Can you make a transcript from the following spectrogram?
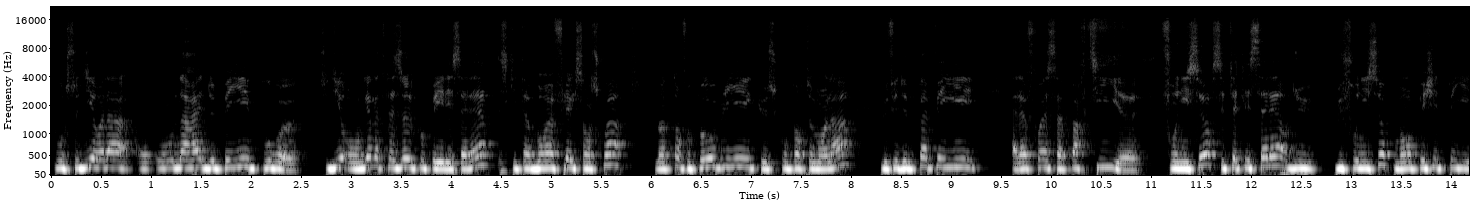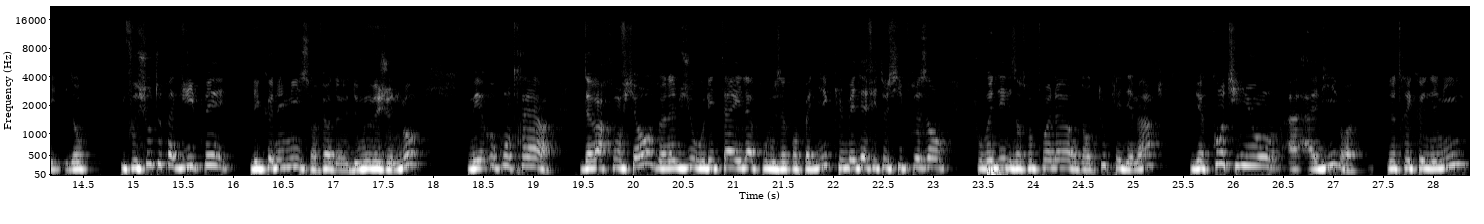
pour se dire, voilà, on, arrête de payer pour euh, se dire, on garde la trésorerie pour payer les salaires, ce qui est un bon réflexe en soi. Maintenant, il faut pas oublier que ce comportement-là, le fait de ne pas payer à la fois sa partie euh, fournisseur, c'est peut-être les salaires du, du fournisseur qu'on va empêcher de payer. Et donc, il faut surtout pas gripper l'économie sans faire de, de mauvais jeux de mots, mais au contraire d'avoir confiance dans la mesure où l'État est là pour nous accompagner, que le MEDEF est aussi présent pour aider les entrepreneurs dans toutes les démarches, eh bien continuons à, vivre notre économie,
